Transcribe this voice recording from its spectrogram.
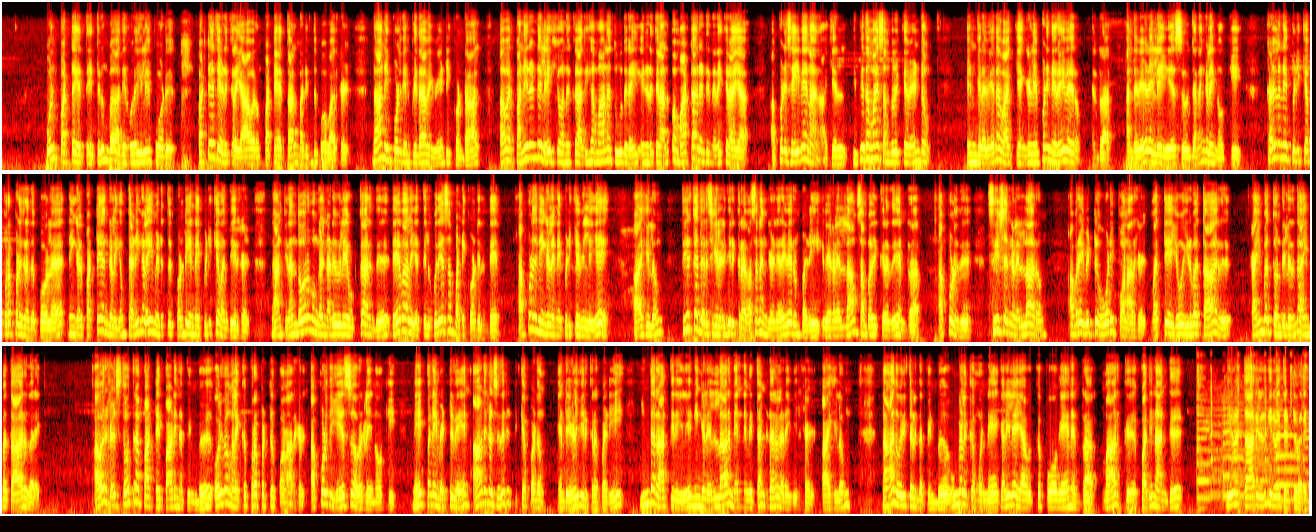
உன் பட்டயத்தை திரும்ப அதன் உரையிலே போடு. பட்டயத்தை எடுக்கிற யாவரும் பட்டயத்தால் மடிந்து போவார்கள். நான் இப்பொழுது என் பிதாவை வேண்டிக் கொண்டால் அவர் பன்னிரண்டு லேகியோனுக்கு அதிகமான தூதரை என்னிடத்தில் அனுப்ப மாட்டார் என்று நினைக்கிறாயா? அப்படி செய்வேன் நான். ஆகில் இவ்விதமாய் சம்பவிக்க வேண்டும். என்கிற வேத வாக்கியங்கள் எப்படி நிறைவேறும்? என்றார். அந்த வேளையிலே இயேசு ஜனங்களை நோக்கி கள்ளனை பிடிக்க புறப்படுகிறது போல நீங்கள் பட்டயங்களையும் தடிகளையும் எடுத்துக்கொண்டு என்னை பிடிக்க வந்தீர்கள். நான் தினந்தோறும் உங்கள் நடுவிலே உட்கார்ந்து தேவாலயத்தில் உபதேசம் பண்ணி கொண்டிருந்தேன். அப்பொழுது நீங்கள் என்னை பிடிக்கவில்லையே? ஆகிலும் தீர்க்கதரிசிகள் எழுதியிருக்கிற வசனங்கள் நிறைவேறும்படி இவைகளெல்லாம் சம்பவிக்கிறது என்றார். அப்பொழுது சீஷர்கள் எல்லாரும் அவரை விட்டு ஓடிப்போனார்கள் போனார்கள். இருபத்தாறு ஐம்பத்தொன்றிலிருந்து ஐம்பத்தாறு வரை. அவர்கள் ஸ்தோத்திர பாட்டை பாடின பின்பு ஒலிவமலைக்கு புறப்பட்டு போனார்கள். அப்பொழுது இயேசு அவர்களை நோக்கி மேய்ப்பனை வெட்டுவேன் ஆடுகள் சிதறடிக்கப்படும் என்று எழுதியிருக்கிறபடி இந்த ராத்திரியிலே நீங்கள் எல்லாரும் என் நிமித்தம் இடரல் அடைவீர்கள். ஆகிலும் நான் உரித்தெழுந்த பின்பு உங்களுக்கு முன்னே கலிலேயாவுக்கு போவேன் என்றார். மார்க்கு பதினான்கு இருபத்தாறிலிருந்து இருபத்தெட்டு வரை.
